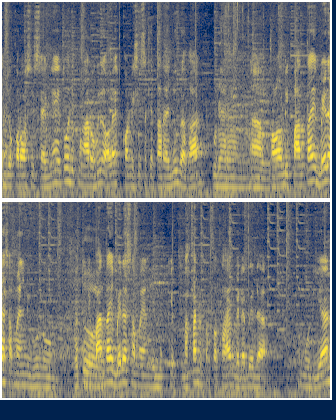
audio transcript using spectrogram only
laju korosi sengnya itu dipengaruhi oleh kondisi sekitarnya juga kan. Udara. Nah, kalau di pantai beda sama yang di gunung. Betul. Di pantai beda sama yang di bukit, bahkan di perkotaan beda-beda. Kemudian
